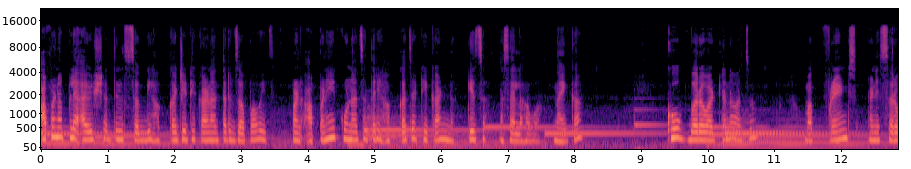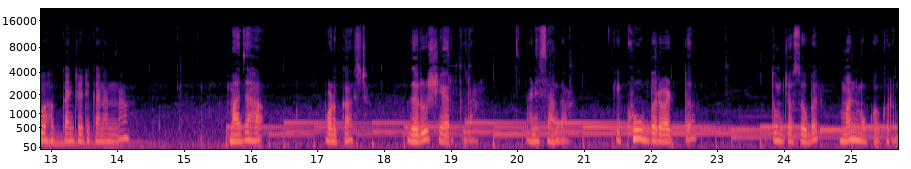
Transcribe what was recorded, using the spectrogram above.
आपण आपल्या आयुष्यातील सगळी हक्काची ठिकाणं तर जपावीच पण आपणही कुणाचं तरी हक्काचं ठिकाण नक्कीच असायला हवं नाही का? खूप बरं वाटलं ना वाचून. मग फ्रेंड्स आणि सर्व हक्कांच्या ठिकाणांना माझा हा पॉडकास्ट जरूर शेअर करा आणि सांगा की खूप बरं वाटतं तुमच्यासोबत मन मोकळं करून.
